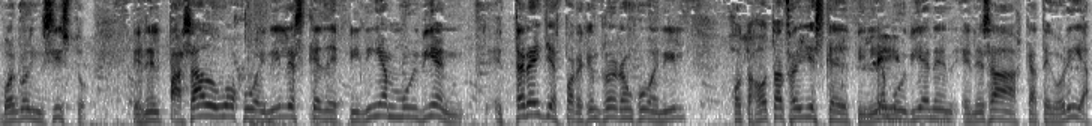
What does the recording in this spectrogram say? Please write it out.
vuelvo, insisto, en el pasado hubo juveniles que definían muy bien. Treyes, por ejemplo, era un juvenil JJ Treyes que definía muy bien en, en, esa categoría.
